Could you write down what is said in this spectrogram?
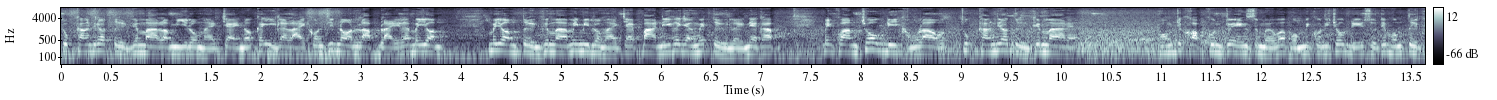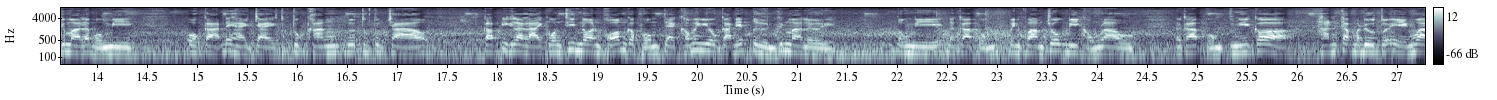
ทุกครั้งที่เราตื่นขึ้นมาเรามีลมหายใจเนาะก็อีกหลายๆคนที่นอนหลับไหลแล้วไม่ยอมไม่ยอมตื่นขึ้นมาไม่มีลมหายใจป่านนี้ก็ยังไม่ตื่นเลยเนี่ยครับเป็นความโชคดีของเราทุกครั้งที่เราตื่นขึ้นมาเนี่ยผมจะขอบคุณตัวเองเสมอว่าผมเป็นคนที่โชคดีที่สุดที่ผมตื่นขึ้นมา แล้วผมมีโอกาสได้หายใจทุกๆครั้งหรือทุกๆเช้า กับอีกหลาย ๆ คนที่นอนพร้อมกับผม แต่เขาไม่มีโอกาสได้ตื่นขึ้นมาเลย ตรงนี้นะครับผมเป็นความโชคดีของเรา นะครับผมตรงนี้ก็หันกลับมาดูตัวเองว่า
